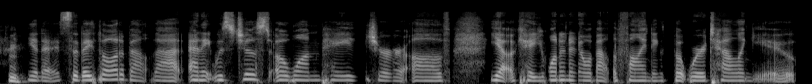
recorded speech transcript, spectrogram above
you know, so they thought about that, and it was just a one pager of, yeah, okay, you want to know about the findings, but we're telling you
